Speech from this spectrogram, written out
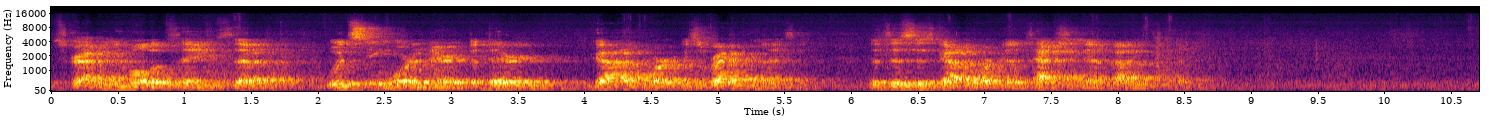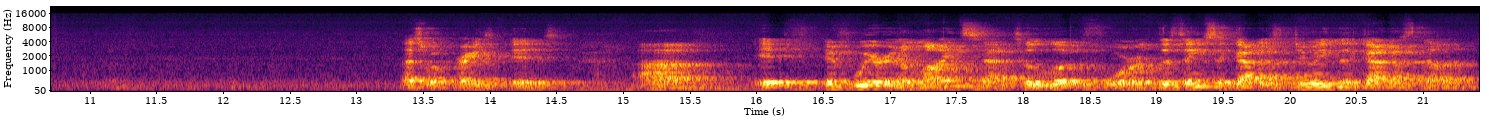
It's grabbing a hold of things that would seem ordinary, but their God at work is recognizing that this is God at work and attaching that value to Him. That's what praise is. Um, if, if we're in a mindset to look for the things that God is doing, that God has done,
